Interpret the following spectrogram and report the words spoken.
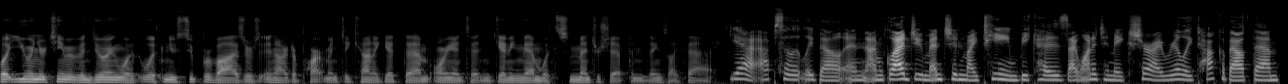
what you and your team have been doing with, with new supervisors in our department to kind of get them oriented and getting them with some mentorship and things like that. Yeah, absolutely, Bill. And I'm glad you mentioned my team because I wanted to make sure I really talk about them.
